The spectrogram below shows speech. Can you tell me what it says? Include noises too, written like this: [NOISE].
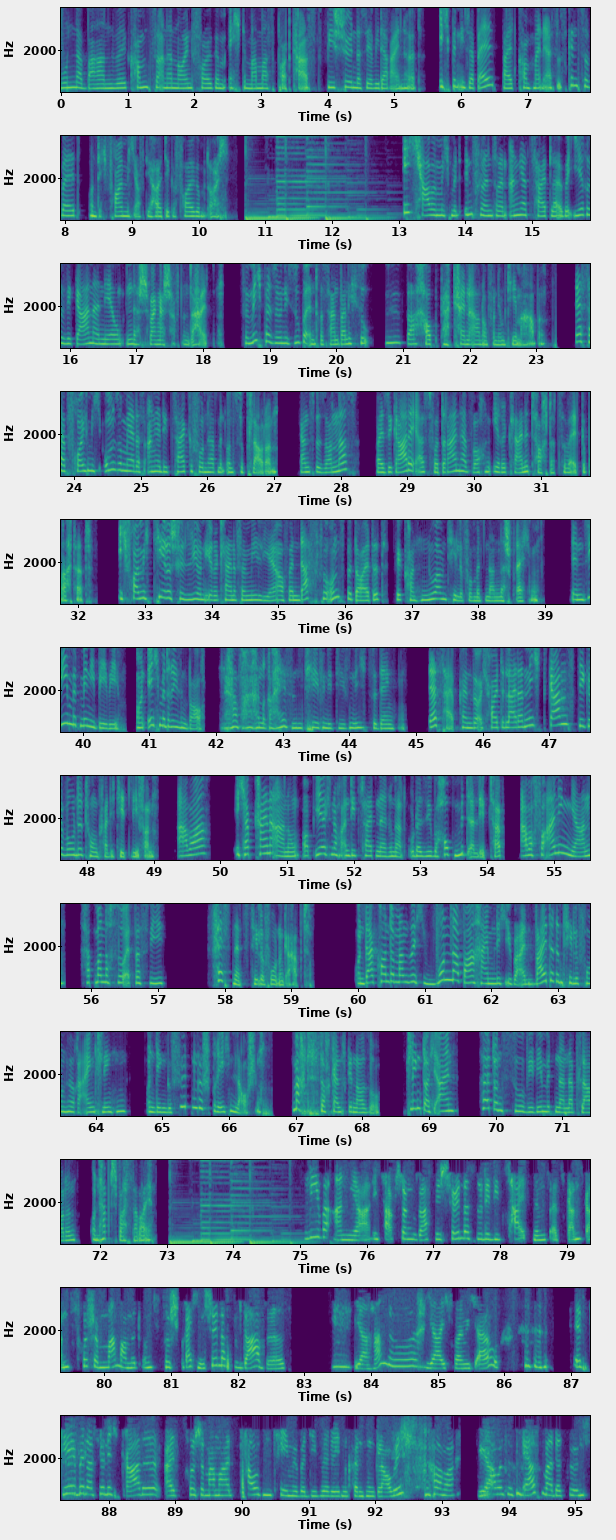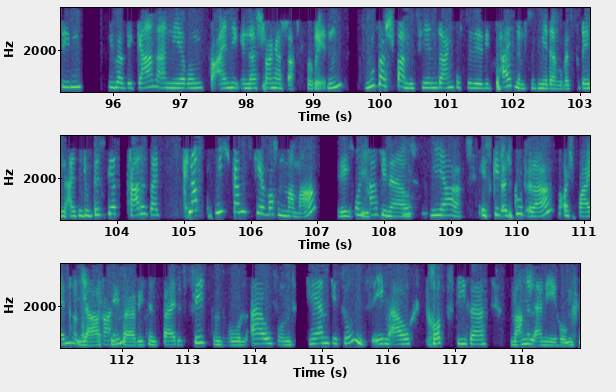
Wunderbaren, willkommen zu einer neuen Folge im Echte Mamas Podcast. Wie schön, dass ihr wieder reinhört. Ich bin Isabel, bald kommt mein erstes Kind zur Welt und ich freue mich auf die heutige Folge mit euch. Ich habe mich mit Influencerin Anja Zeitler über ihre vegane Ernährung in der Schwangerschaft unterhalten. Für mich persönlich super interessant, weil ich so überhaupt gar keine Ahnung von dem Thema habe. Deshalb freue ich mich umso mehr, dass Anja die Zeit gefunden hat, mit uns zu plaudern. Ganz besonders, weil sie gerade erst vor dreieinhalb Wochen ihre kleine Tochter zur Welt gebracht hat. Ich freue mich tierisch für sie und ihre kleine Familie, auch wenn das für uns bedeutet, wir konnten nur am Telefon miteinander sprechen. Denn sie mit Mini-Baby und ich mit Riesenbauch, [LAUGHS] da war an Reisen definitiv nicht zu denken. Deshalb können wir euch heute leider nicht ganz die gewohnte Tonqualität liefern. Aber ich habe keine Ahnung, ob ihr euch noch an die Zeiten erinnert oder sie überhaupt miterlebt habt, aber vor einigen Jahren hat man noch so etwas wie Festnetztelefone gehabt. Und da konnte man sich wunderbar heimlich über einen weiteren Telefonhörer einklinken und den geführten Gesprächen lauschen. Macht es doch ganz genau so. Klingt euch ein, hört uns zu, wie wir miteinander plaudern und habt Spaß dabei. Liebe Anja, ich habe schon gesagt, wie schön, dass du dir die Zeit nimmst, als ganz, ganz frische Mama mit uns zu sprechen. Schön, dass du da bist. Ja, hallo. Ja, ich freue mich auch. [LAUGHS] Es gäbe natürlich gerade als frische Mama tausend Themen, über die wir reden könnten, glaube ich. [LAUGHS] Aber ja. wir haben uns jetzt erstmal dazu entschieden, über vegane Ernährung vor allen Dingen in der Schwangerschaft zu reden. Super spannend. Vielen Dank, dass du dir die Zeit nimmst, mit mir darüber zu reden. Also du bist jetzt gerade seit knapp nicht ganz vier Wochen Mama. Richtig, und hast, genau. Ja, es geht euch gut, oder? Euch beiden und Ja, super. Wir sind beide fit und wohlauf und kerngesund, eben auch trotz dieser Mangelernährung. [LAUGHS]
